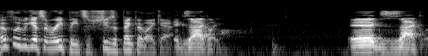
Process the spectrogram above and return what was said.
Hopefully, we get some repeats if she's a thinker like that. Exactly. Exactly.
